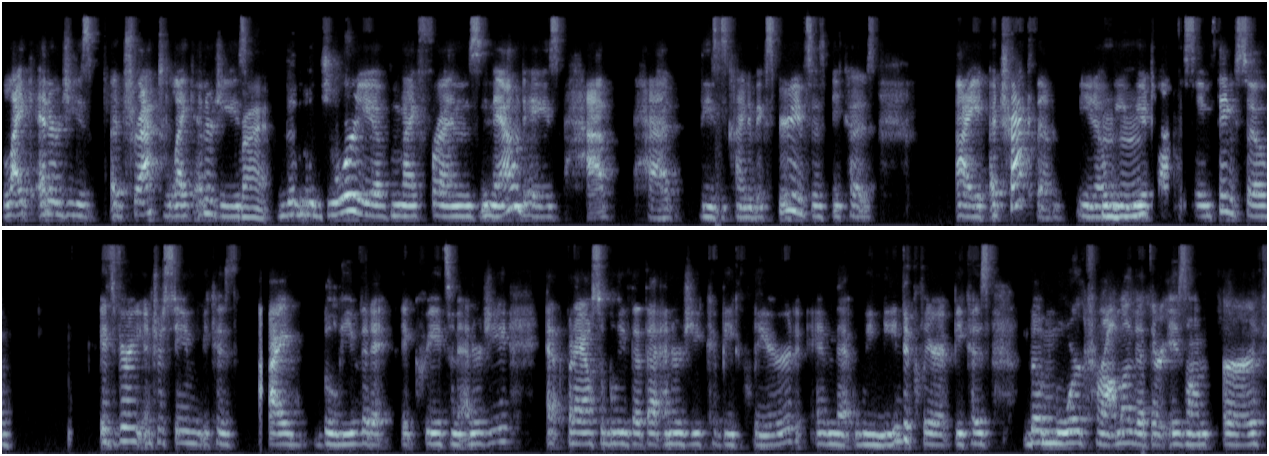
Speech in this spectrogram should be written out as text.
like energies attract like energies right. the majority of my friends nowadays have had these kind of experiences because i attract them you know mm-hmm. we, we mm-hmm. attract the same thing so it's very interesting because I believe that it it creates an energy, but I also believe that that energy could be cleared and that we need to clear it because the more trauma that there is on earth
